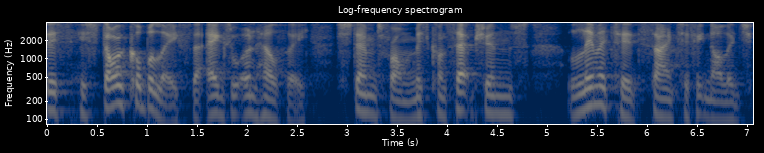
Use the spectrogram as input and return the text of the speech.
This historical belief that eggs were unhealthy stemmed from misconceptions, limited scientific knowledge,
